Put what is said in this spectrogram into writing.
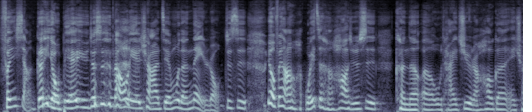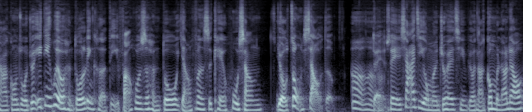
分享，跟有别于就是 Not Only HR 节目的内容。就是因为我非常，我一直很好奇，就是可能呃舞台剧，然后跟 HR 工作，我觉得一定会有很多 link 的地方，或是很多养分是可以互相有重效的。嗯，对。所以下一集我们就会请 Viona 跟我们聊聊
